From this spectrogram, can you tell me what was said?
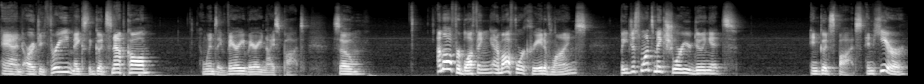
And RG3 makes the good snap call and wins a very, very nice pot. So I'm all for bluffing and I'm all for creative lines, but you just want to make sure you're doing it in good spots. And here,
